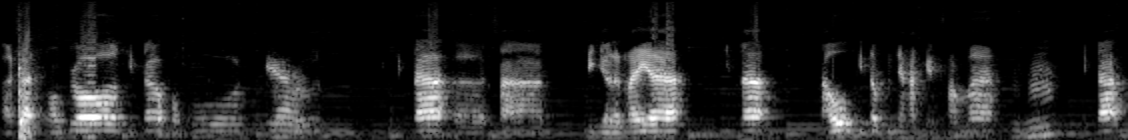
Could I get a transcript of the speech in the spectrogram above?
eh, saat ngobrol kita fokus Iya. terus kita eh, saat di jalan raya kita tahu kita punya hak yang sama Mhm. kita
